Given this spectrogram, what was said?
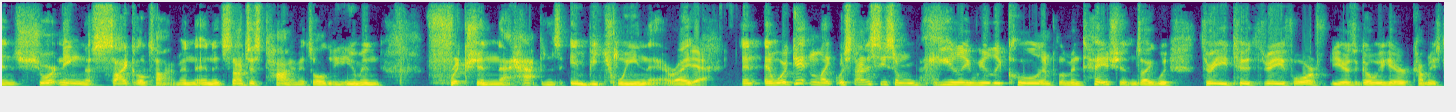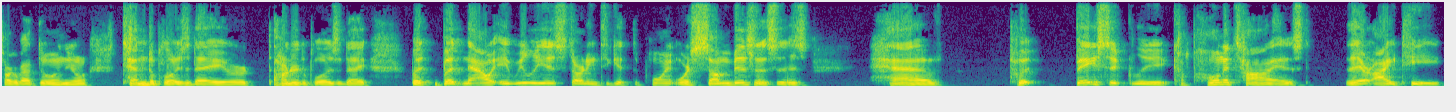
and shortening the cycle time. And and it's not just time; it's all the human friction that happens in between there, right? Yeah and and we're getting like we're starting to see some really really cool implementations. Like we three, two, three, four years ago, we hear companies talk about doing you know ten deploys a day or hundred deploys a day, but but now it really is starting to get to the point where some businesses have put basically componentized their IT.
